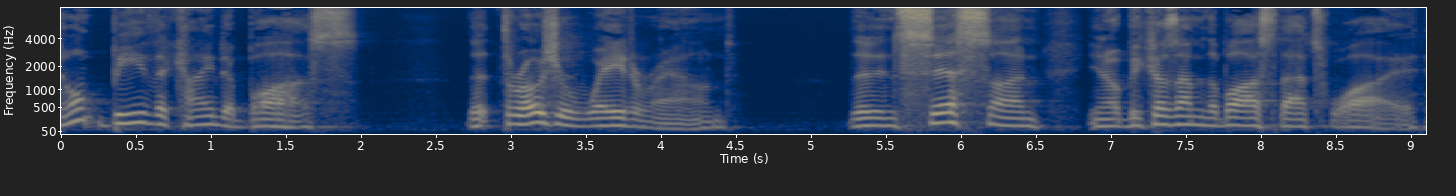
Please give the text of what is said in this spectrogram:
Don't be the kind of boss that throws your weight around, that insists on, you know, because I'm the boss, that's why.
